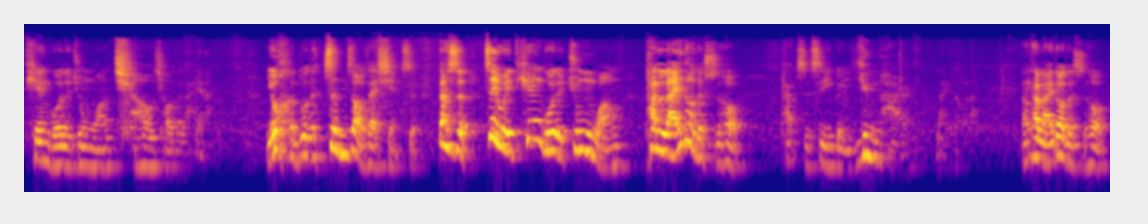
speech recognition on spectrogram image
天国的君王悄悄的来了，有很多的征兆在显示，但是这位天国的君王。他来到的时候，他只是一个婴孩来到了。当他来到的时候，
